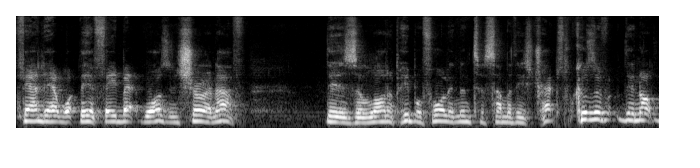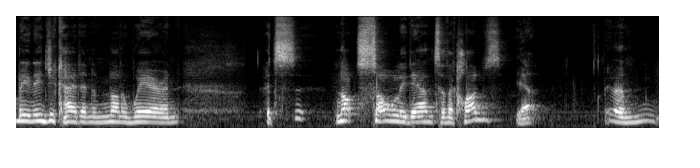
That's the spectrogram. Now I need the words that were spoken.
found out what their feedback was, and sure enough, there's a lot of people falling into some of these traps because of, they're not being educated and not aware, and it's not solely down to the clubs. Yeah. Um,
